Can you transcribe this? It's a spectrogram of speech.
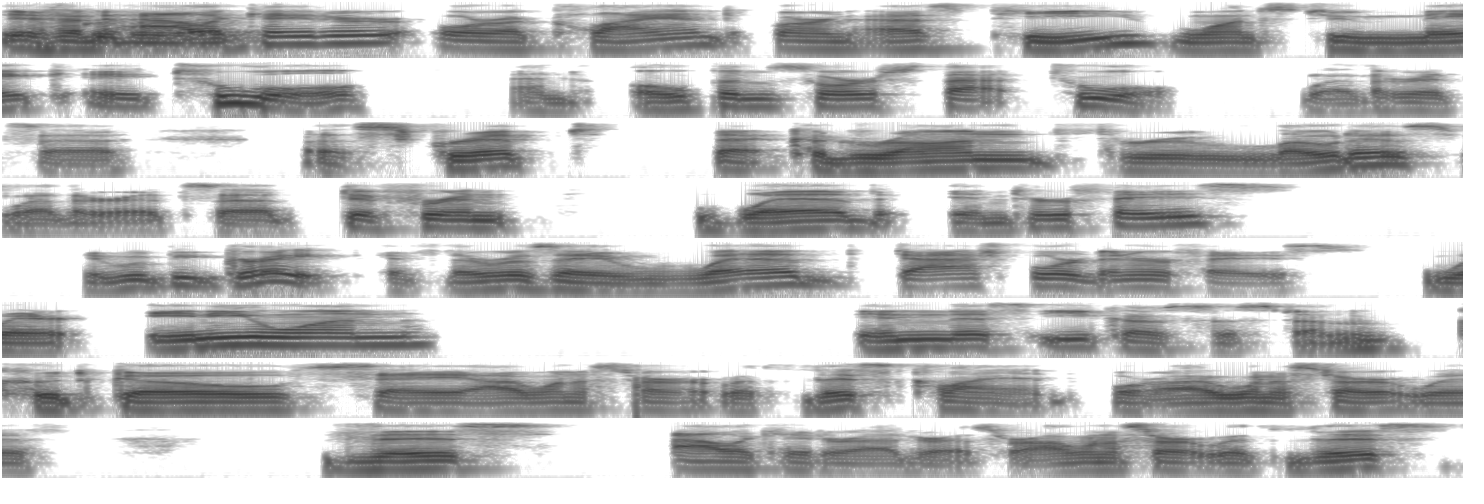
If an allocator or a client or an SP wants to make a tool and open source that tool, whether it's a, a script that could run through Lotus, whether it's a different web interface, it would be great if there was a web dashboard interface where anyone in this ecosystem could go say, I want to start with this client, or I want to start with this allocator address, or I want to start with this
